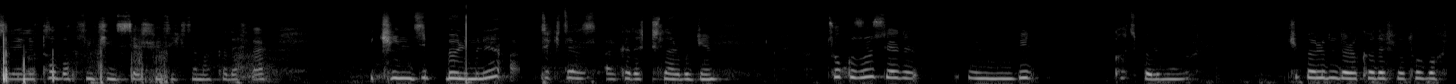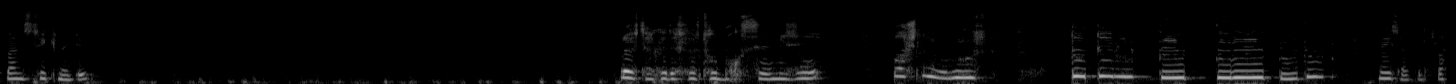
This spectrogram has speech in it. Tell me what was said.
sizlerle Toolbox'un ikinci serisini çekeceğim arkadaşlar. İkinci bölümünü çekeceğiz arkadaşlar bugün. Çok uzun süredir hmm, bir kaç bölüm olur? İki bölümdür arkadaşlar Toolbox ben çekmedim. Evet arkadaşlar Toolbox serimizi başlıyoruz. Neyse arkadaşlar.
